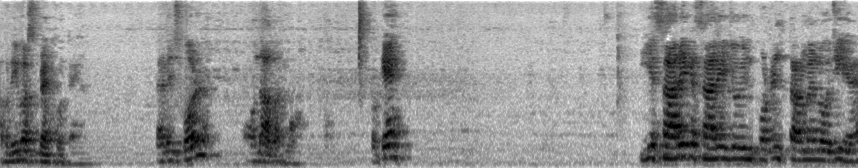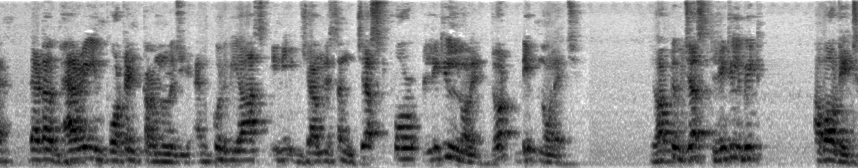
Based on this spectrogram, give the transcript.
अब रिवर्स बैक होते हैं। दैट इज़ कॉल्ड औंधा बदला। ओके ये सारे के सारे जो इंपॉर्टेंट टर्मिनोलॉजी है that are very important terminology and could be asked in examination just for little knowledge not deep knowledge have to be just little bit about it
